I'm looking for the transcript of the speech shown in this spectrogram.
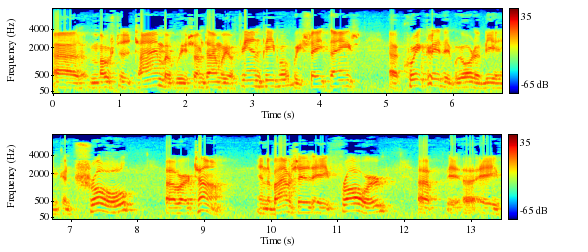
uh, most of the time, but we sometimes we offend people. We say things uh, quickly that we ought to be in control of our tongue. And the Bible says a froward uh, a,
